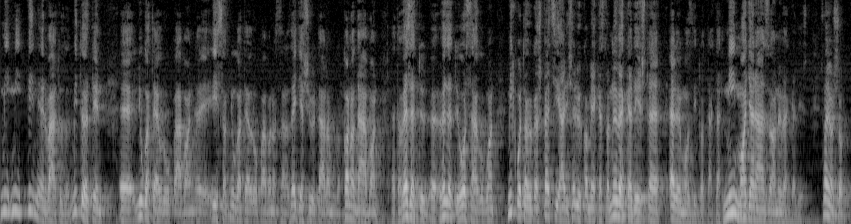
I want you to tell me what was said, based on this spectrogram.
mi, mi, mi miért változott? Mi történt Nyugat-Európában, eh, Észak-Nyugat-Európában, aztán az Egyesült Államok, a Kanadában, tehát a vezető, eh, vezető országokban, mik voltak a speciális erők, amelyek ezt a növekedést eh, előmozdították? Tehát mi magyarázza a növekedést? És nagyon sok,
